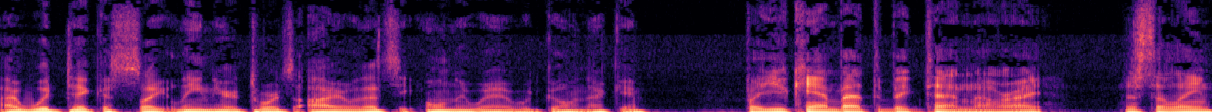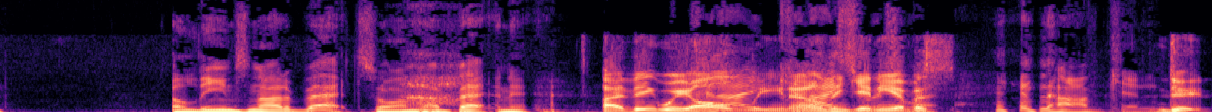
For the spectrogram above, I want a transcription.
I would take a slight lean here towards Iowa. That's the only way I would go in that game. But you can't bet the Big Ten, though, right? Just a lean. A lean's not a bet, so I'm not betting it. I think we all I, lean. I don't I think any of us. no, I'm kidding, dude.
